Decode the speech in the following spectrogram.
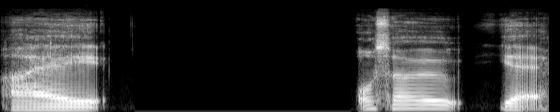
I also, yeah,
